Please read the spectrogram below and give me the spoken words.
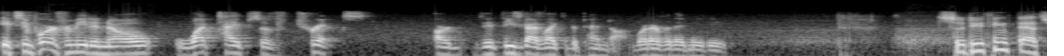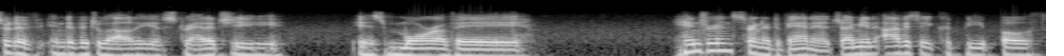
it's important for me to know what types of tricks are that these guys like to depend on, whatever they may be. So, do you think that sort of individuality of strategy is more of a hindrance or an advantage? I mean, obviously, it could be both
